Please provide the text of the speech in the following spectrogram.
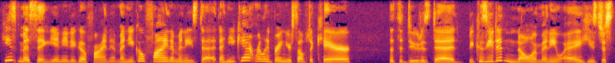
he's missing. You need to go find him, and you go find him, and he's dead, and you can't really bring yourself to care that the dude is dead because you didn't know him anyway. He's just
